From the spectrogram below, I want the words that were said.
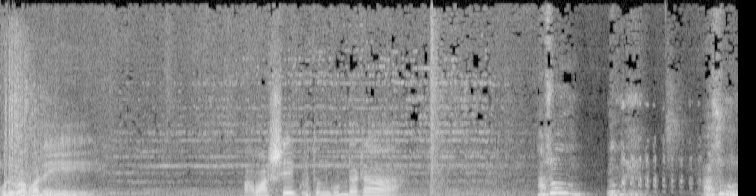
ওরে বাবা রে। আবার সেই ঘুতন গুন্ডাটা। আসুন আসুন।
